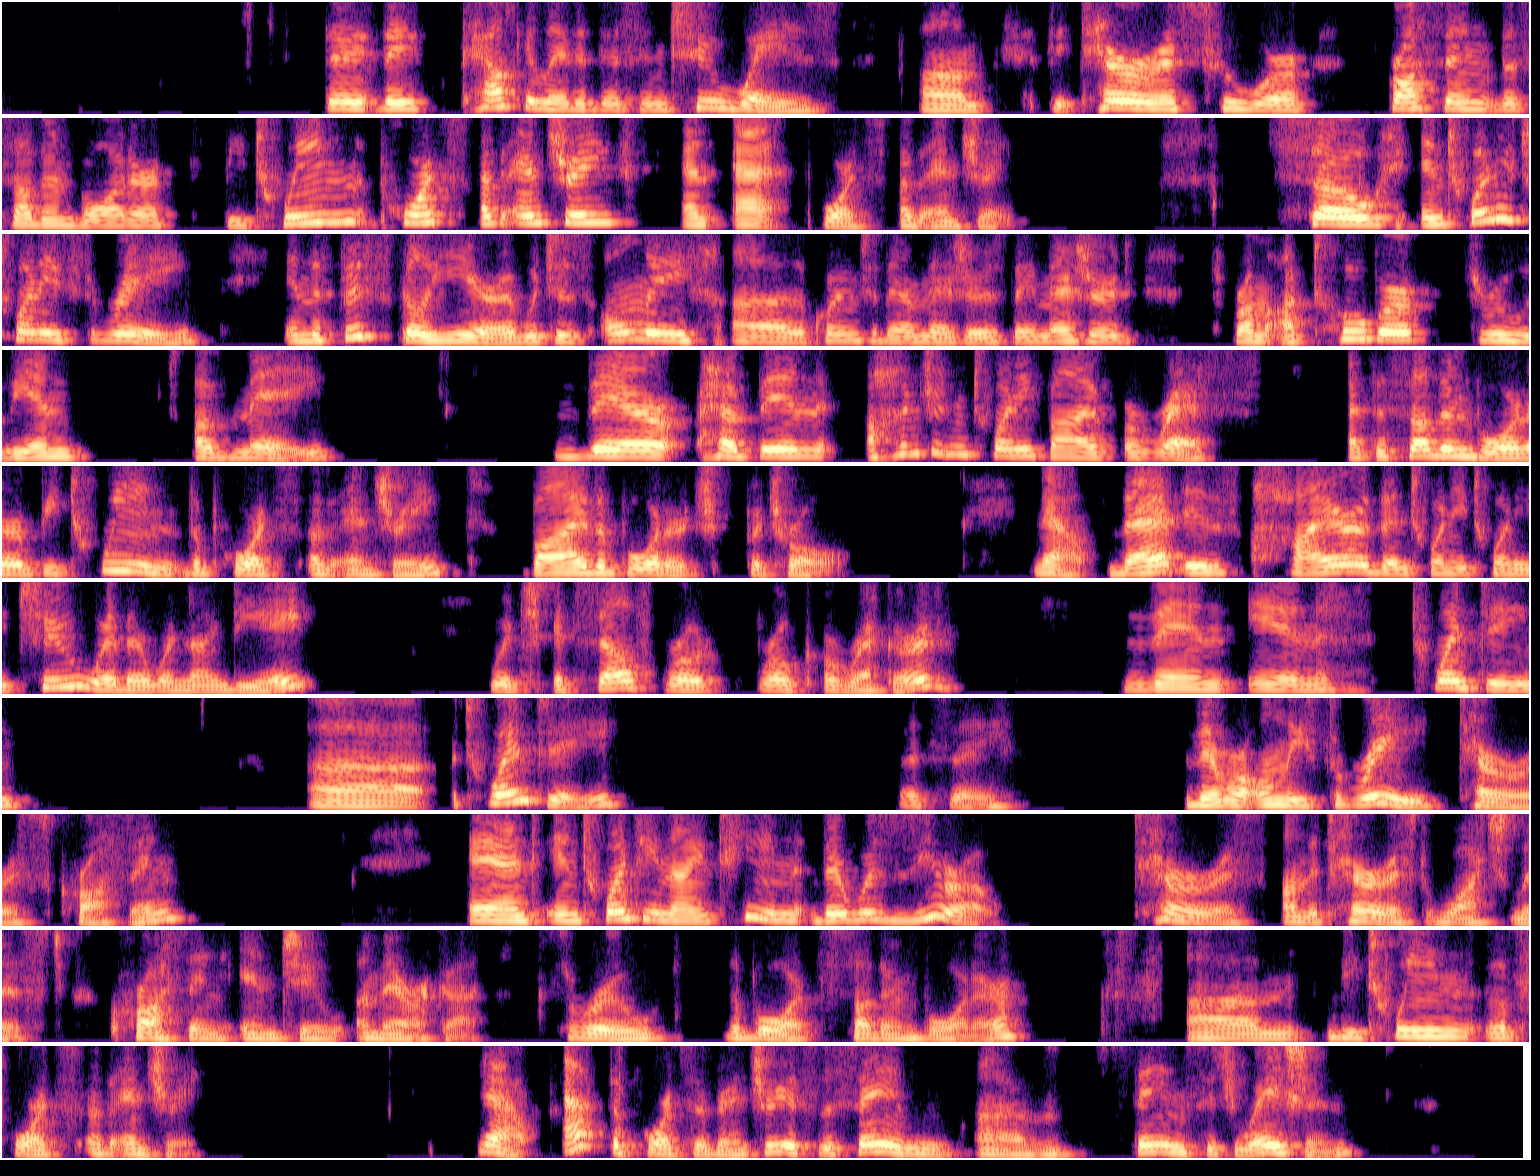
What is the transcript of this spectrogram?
they, they calculated this in two ways. Um, the terrorists who were crossing the southern border between ports of entry and at ports of entry. So in 2023, in the fiscal year, which is only, uh, according to their measures, they measured from October through the end of May, there have been 125 arrests at the southern border between the ports of entry by the Border Patrol. Now, that is higher than 2022, where there were 98, which itself broke, broke a record. Then in 2020, uh, 20, let's see, there were only three terrorists crossing. And in 2019, there was zero terrorists on the terrorist watch list crossing into America through the board, southern border um, between the ports of entry. Now, at the ports of entry, it's the same um, same situation.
